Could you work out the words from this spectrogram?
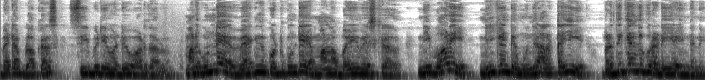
బెటా బ్లాకర్స్ సిబిడి వంటివి వాడతారు. మనకు ఉండే వేగంగా కొట్టుకుంటే మన భయం వేసి కాదు నీ బాడీ నీకంటే ముందే అలర్ట్ అయ్యి బ్రతికేందుకు రెడీ అయిందని.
